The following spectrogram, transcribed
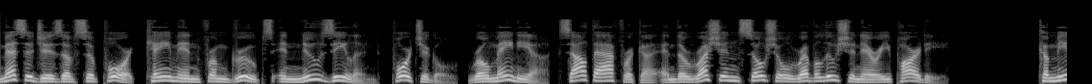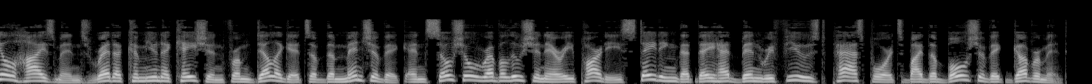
Messages of support came in from groups in New Zealand, Portugal, Romania, South Africa and the Russian Social Revolutionary Party. Camille Huysmans read a communication from delegates of the Menshevik and Social Revolutionary parties stating that they had been refused passports by the Bolshevik government.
